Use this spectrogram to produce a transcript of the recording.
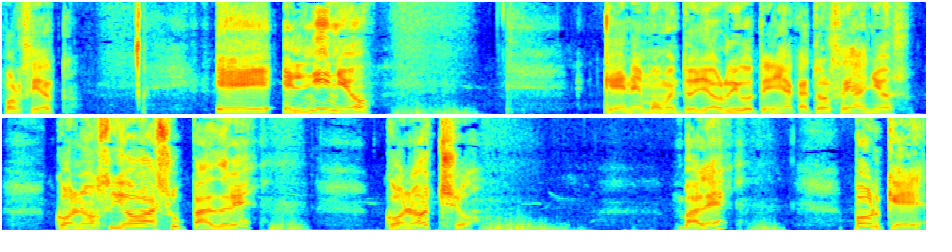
por cierto, eh, el niño, que en el momento ya os digo tenía 14 años, conoció a su padre con 8. ¿Vale? Porque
